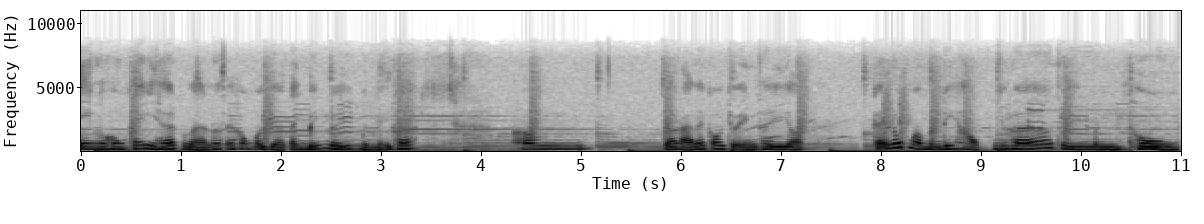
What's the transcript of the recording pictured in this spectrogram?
chang luôn không khác gì hết và nó sẽ không bao giờ tan biến đi mình nghĩ thế um, trở lại với câu chuyện thì uh, cái lúc mà mình đi học như thế thì mình thường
